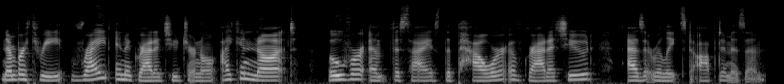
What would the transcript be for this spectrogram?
Number three, write in a gratitude journal. I cannot overemphasize the power of gratitude as it relates to optimism.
